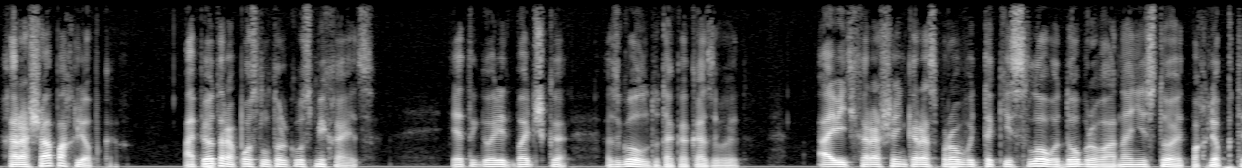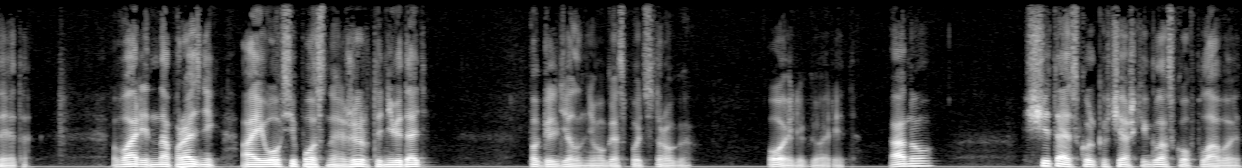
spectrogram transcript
хороша похлебка. А Петр апостол только усмехается. Это, говорит батюшка, с голоду так оказывает. А ведь хорошенько распробовать такие слова доброго она не стоит, похлебка-то это. Варен на праздник, а и вовсе постная, жир-то не видать. Поглядел на него Господь строго. Ой, ли говорит, а ну, считай, сколько в чашке глазков плавает.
